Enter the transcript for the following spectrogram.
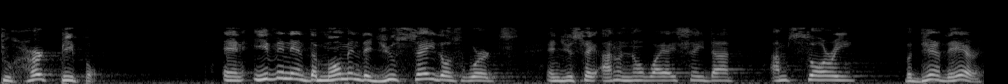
to hurt people. And even in the moment that you say those words, and you say, I don't know why I say that, I'm sorry, but they're there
